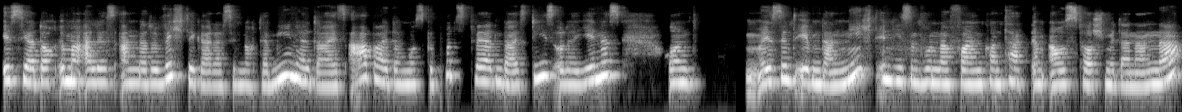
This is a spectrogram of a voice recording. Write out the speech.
ist ja doch immer alles andere wichtiger. Da sind noch Termine, da ist Arbeit, da muss geputzt werden, da ist dies oder jenes. Und wir sind eben dann nicht in diesem wundervollen Kontakt im Austausch miteinander.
